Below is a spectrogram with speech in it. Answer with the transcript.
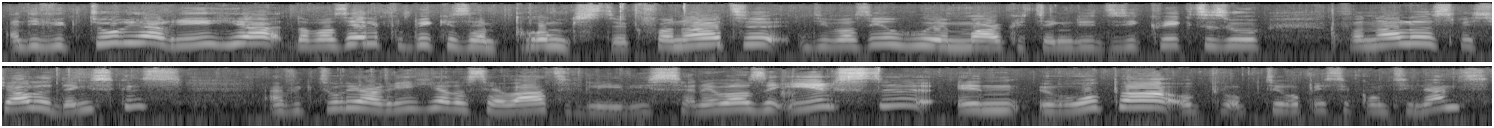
En die Victoria Regia, dat was eigenlijk een beetje zijn pronkstuk. Van Houten, die was heel goed in marketing. Die, die kweekte zo van alle speciale dingetjes. En Victoria Regia, dat zijn waterlelies. En hij was de eerste in Europa, op, op het Europese continent,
